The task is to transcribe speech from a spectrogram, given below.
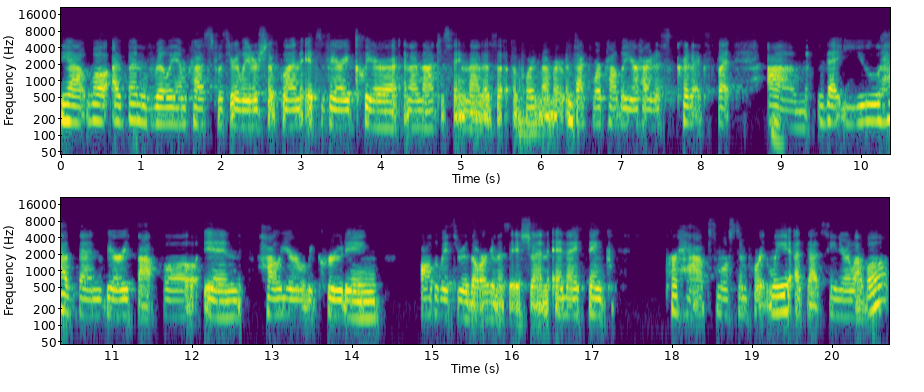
Yeah, well, I've been really impressed with your leadership, Glenn. It's very clear, and I'm not just saying that as a, board member. In fact, we're probably your hardest critics, but um, that you have been very thoughtful in how you're recruiting all the way through the organization. And I think perhaps most importantly at that senior level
